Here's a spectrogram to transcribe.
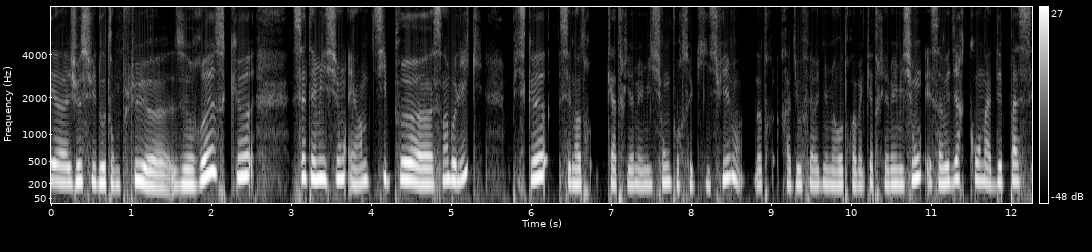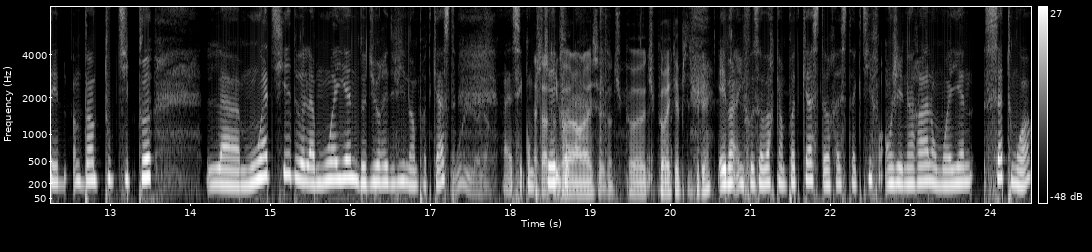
Et euh, je suis d'autant plus euh, heureuse que cette émission est un petit peu euh, symbolique, puisque c'est notre quatrième émission pour ceux qui suivent, notre Radio Ferry numéro 3, mais quatrième émission, et ça veut dire qu'on a dépassé d'un tout petit peu la moitié de la moyenne de durée de vie d'un podcast. Ouais, c'est compliqué. attends, il faut- alors là, c'est- attends, tu, peux, tu peux récapituler? Eh ben, il faut savoir qu'un podcast reste actif en général en moyenne 7 mois.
